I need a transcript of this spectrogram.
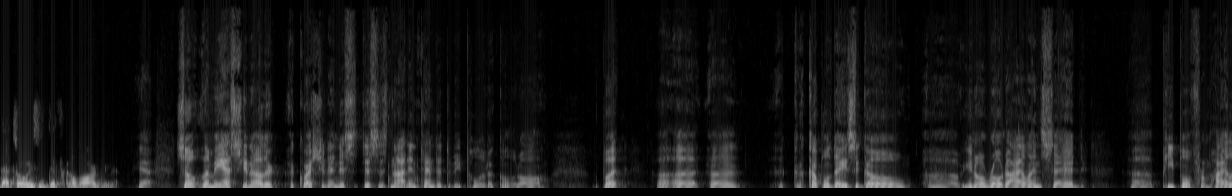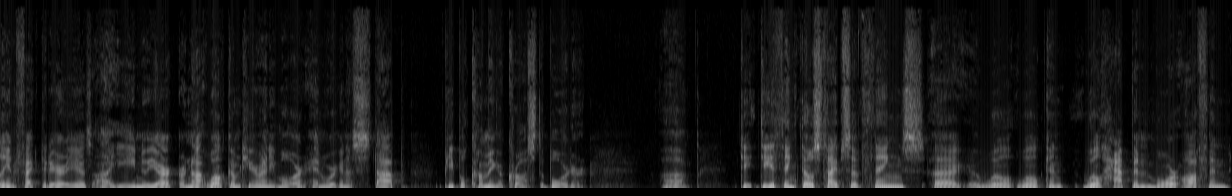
That's always a difficult argument. Yeah. So let me ask you another question, and this this is not intended to be political at all, but uh, uh, uh a couple days ago, uh, you know, Rhode Island said uh, people from highly infected areas, i.e., New York, are not welcomed here anymore, and we're going to stop people coming across the border. Uh, do, do you think those types of things will will can will happen more often?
